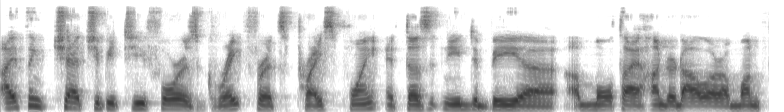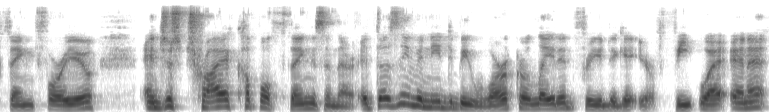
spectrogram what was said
I think ChatGPT 4 is great for its price point. It doesn't need to be a, a multi hundred dollar a month thing for you. And just try a couple things in there. It doesn't even need to be work related for you to get your feet wet in it.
